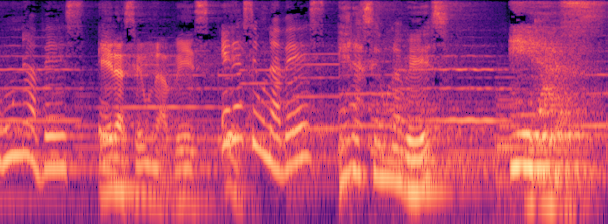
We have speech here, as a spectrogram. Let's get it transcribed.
una vez. Érase una vez. Érase una vez. Érase una vez. Eras.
